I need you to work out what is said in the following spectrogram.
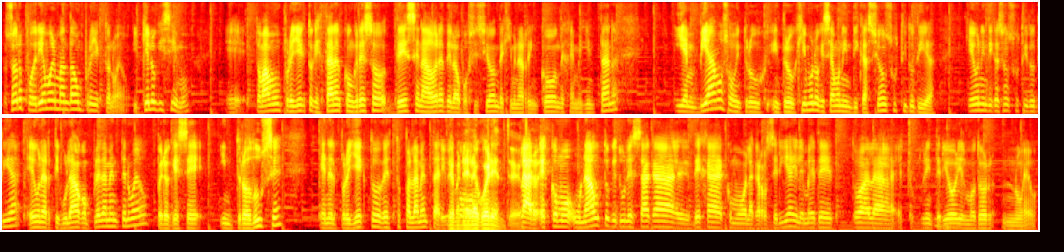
Nosotros podríamos haber mandado un proyecto nuevo. ¿Y qué es lo que hicimos? Eh, tomamos un proyecto que está en el Congreso de senadores de la oposición, de Jimena Rincón, de Jaime Quintana, y enviamos o introdu- introdujimos lo que se llama una indicación sustitutiva. ¿Qué es una indicación sustitutiva? Es un articulado completamente nuevo, pero que se introduce en el proyecto de estos parlamentarios. De Es como- manera coherente. Claro, es como un auto que tú le sacas, eh, dejas como la carrocería y le metes toda la estructura interior y el motor nuevo.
